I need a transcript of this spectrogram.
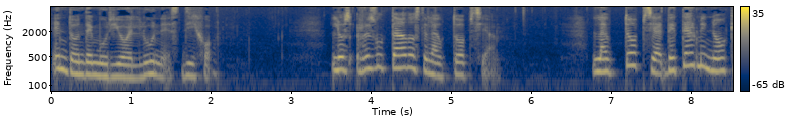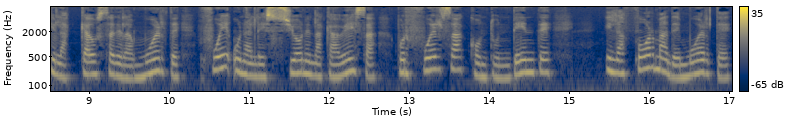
en donde murió el lunes, dijo. Los resultados de la autopsia. La autopsia determinó que la causa de la muerte fue una lesión en la cabeza por fuerza contundente y la forma de muerte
